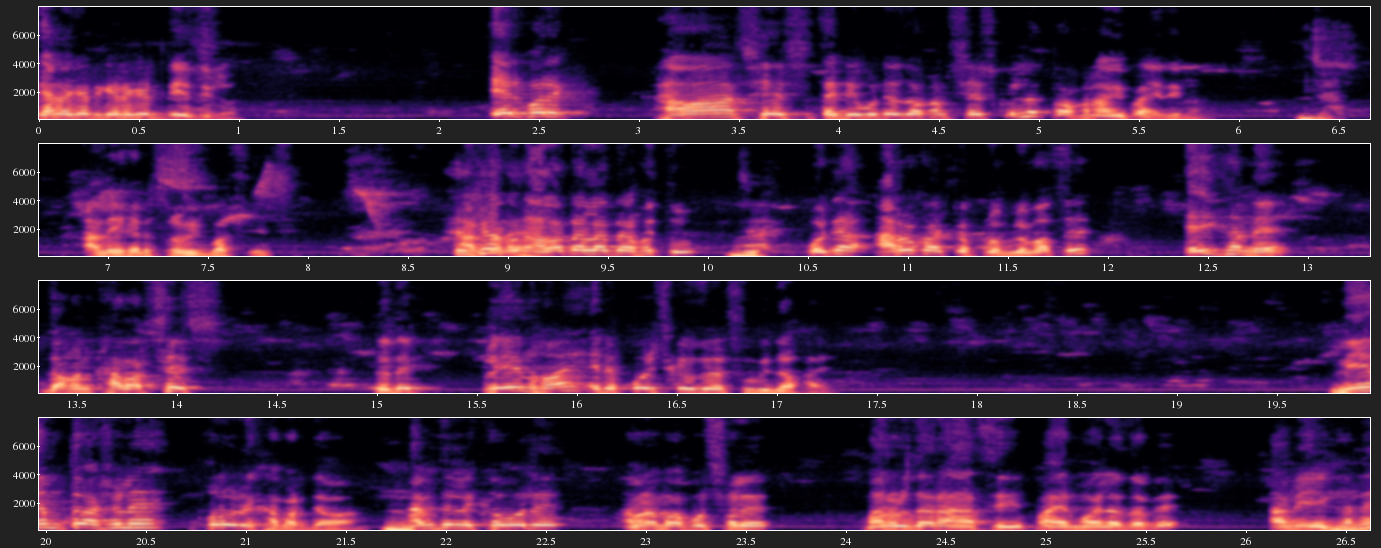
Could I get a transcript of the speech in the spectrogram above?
গ্যারাগেট গ্যারাগেট দিয়ে দিল। এরপরে খাওয়া শেষ সার্টিফিকেট যখন শেষ করলে তখন আমি পানি দিলাম। আমি এখানে শ্রমিক বাঁচিয়েছি আর আলাদা আলাদা হয়তো ওইটা আরও কয়েকটা প্রবলেম আছে। এইখানে যখন খাবার শেষ যদি প্লেন হয় এটা পরিষ্কার করে সুবিধা হয়। নিয়ম তো আসলে ফ্লোরে খাবার দেওয়া। আমি তাহলে খবরে আমরা মফসলে মানুষ যারা আছে পায়ের ময়লা যাবে আমি এখানে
